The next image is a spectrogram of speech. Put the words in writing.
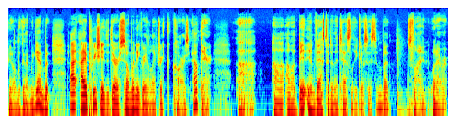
you know look at them again. But I, I appreciate that there are so many great electric cars out there. Uh, uh, I'm a bit invested in the Tesla ecosystem, but it's fine, whatever.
